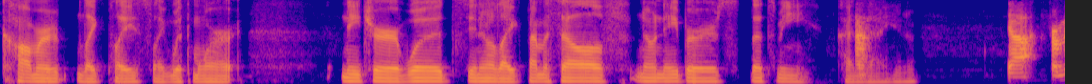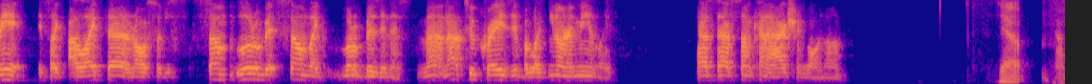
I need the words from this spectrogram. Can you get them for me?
calmer like place like with more nature woods you know like by myself no neighbors that's me kind of guy you know Yeah, for me, it's like I like that, and also just some little bit, some like little busyness. Not not too crazy, but like you know what I mean. Like has to have some kind of action going on. Yeah Yeah.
